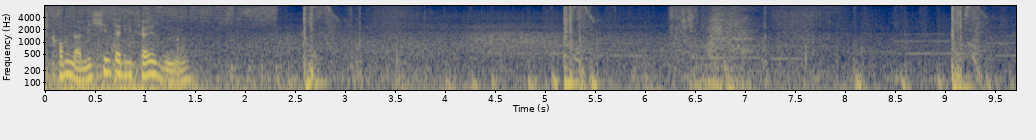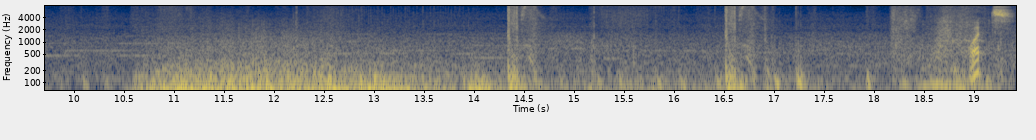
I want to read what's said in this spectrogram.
Ich komme da nicht hinter die Felsen. Ne? What?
